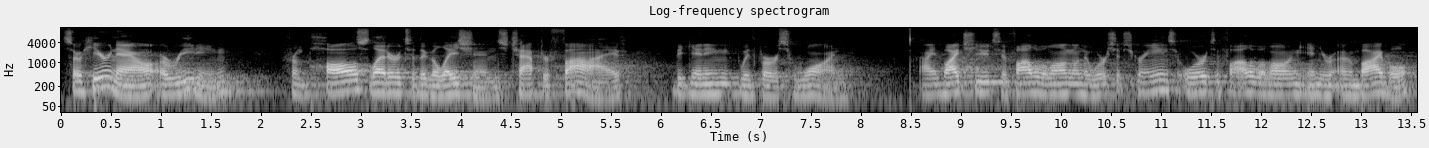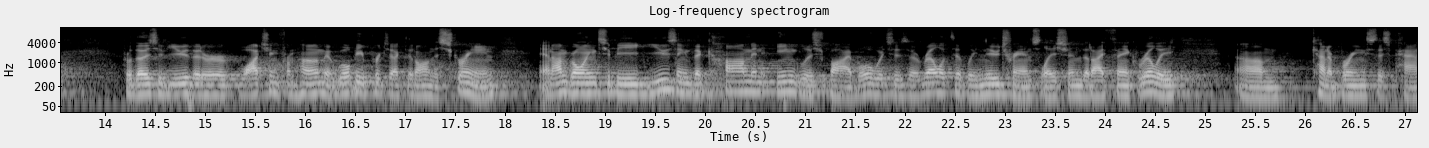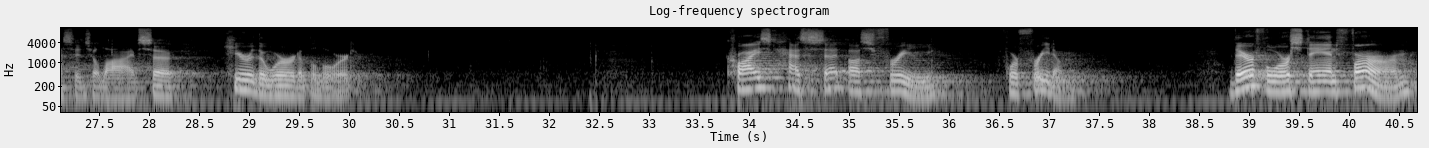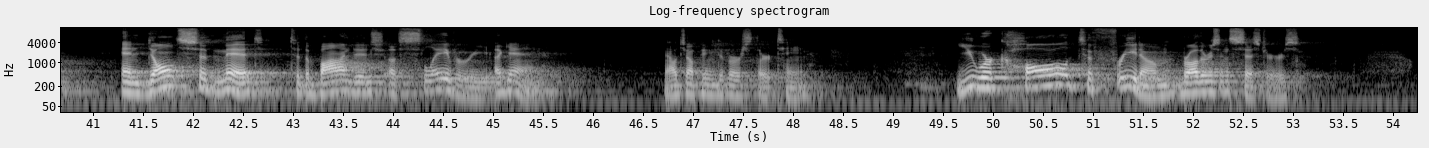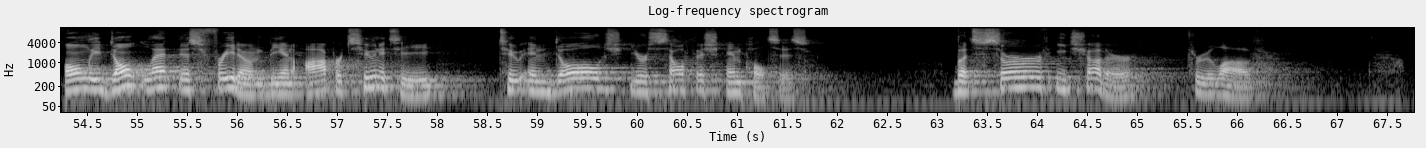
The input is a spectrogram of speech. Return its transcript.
So, here now a reading from Paul's letter to the Galatians, chapter 5, beginning with verse 1. I invite you to follow along on the worship screens or to follow along in your own Bible. For those of you that are watching from home, it will be projected on the screen. And I'm going to be using the Common English Bible, which is a relatively new translation that I think really um, kind of brings this passage alive. So, hear the word of the Lord. Christ has set us free for freedom. Therefore, stand firm and don't submit to the bondage of slavery again. Now, jumping to verse 13. You were called to freedom, brothers and sisters. Only don't let this freedom be an opportunity to indulge your selfish impulses, but serve each other through love.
